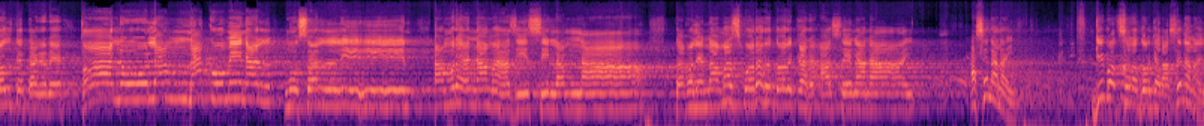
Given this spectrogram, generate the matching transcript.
বলতে থাকবে কলুলাম না কুমিনাল মুসল্লিন, আমরা নামাজি ছিলাম না। তাহলে নামাজ পড়ার দরকার আছে না নাই? আছে না নাই? গিবত ছাড়া দরকার আছে না নাই?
